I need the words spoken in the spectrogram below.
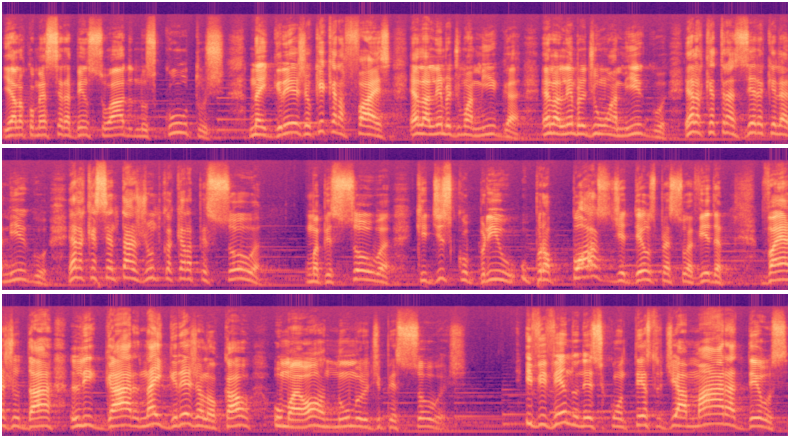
e ela começa a ser abençoada nos cultos, na igreja, o que, que ela faz? Ela lembra de uma amiga, ela lembra de um amigo, ela quer trazer aquele amigo, ela quer sentar junto com aquela pessoa. Uma pessoa que descobriu o propósito de Deus para a sua vida vai ajudar a ligar na igreja local o maior número de pessoas. E vivendo nesse contexto de amar a Deus,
